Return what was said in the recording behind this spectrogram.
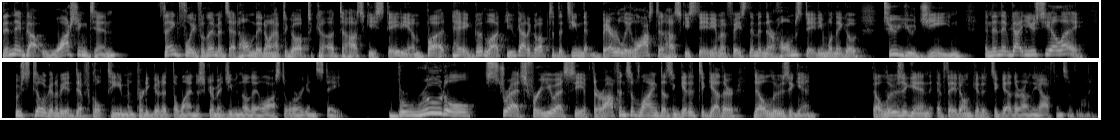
Then they've got Washington Thankfully for them, it's at home. They don't have to go up to, uh, to Husky Stadium. But hey, good luck. You've got to go up to the team that barely lost at Husky Stadium and face them in their home stadium when they go to Eugene. And then they've got UCLA, who's still going to be a difficult team and pretty good at the line of scrimmage, even though they lost to Oregon State. Brutal stretch for USC. If their offensive line doesn't get it together, they'll lose again. They'll lose again if they don't get it together on the offensive line.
